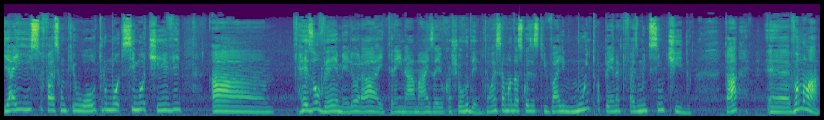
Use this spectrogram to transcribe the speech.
E aí isso faz com que o outro se motive a resolver, melhorar e treinar mais aí o cachorro dele. Então essa é uma das coisas que vale muito a pena, que faz muito sentido, tá? É, vamos lá.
